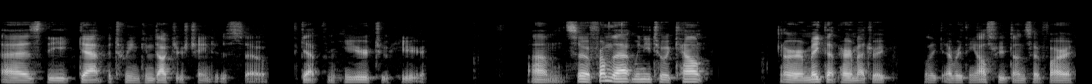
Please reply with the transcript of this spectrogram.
as the gap between conductors changes. So the gap from here to here. Um, so from that, we need to account or make that parametric like everything else we've done so far.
